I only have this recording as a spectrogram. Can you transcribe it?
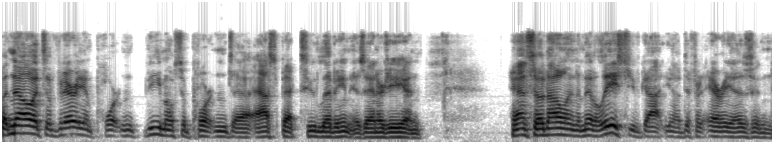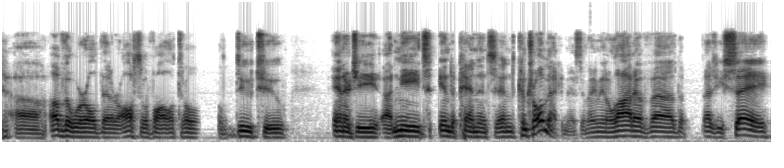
But no, it's a very important, the most important uh, aspect to living is energy, and and so not only in the Middle East, you've got you know different areas and uh, of the world that are also volatile due to energy uh, needs independence and control mechanism. I mean, a lot of uh, the, as you say,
